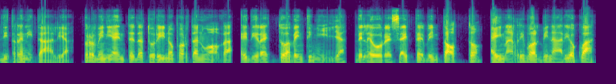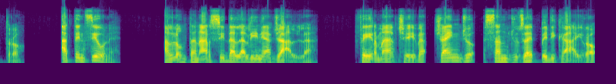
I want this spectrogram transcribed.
di Trenitalia, proveniente da Torino Portanuova e diretto a Ventimiglia, delle ore 7.28, è in arrivo al binario 4. Attenzione! Allontanarsi dalla linea gialla. Ferma a Ceva, Cengio, San Giuseppe di Cairo,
